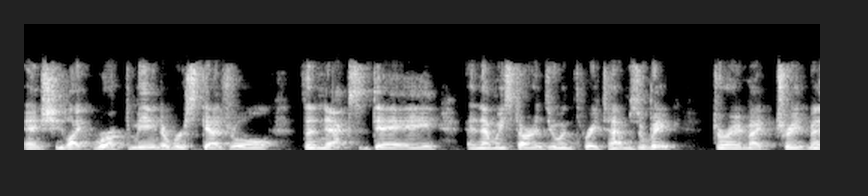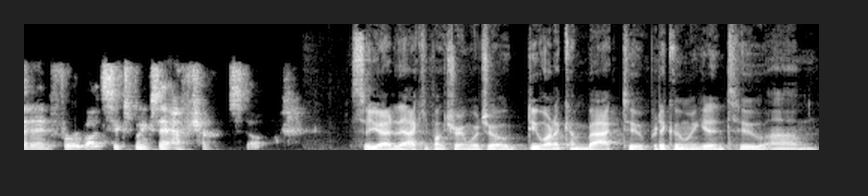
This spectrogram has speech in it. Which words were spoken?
and she like worked me into her schedule the next day, and then we started doing three times a week during my treatment and for about six weeks after. So, So you added the acupuncture, which I do want to come back to, particularly when we get into um,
